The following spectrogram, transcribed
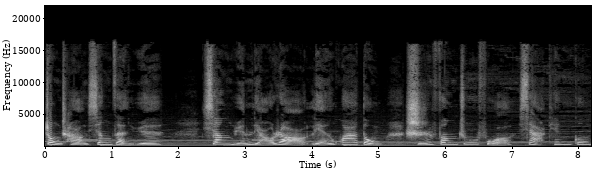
众唱相赞曰。香云缭绕莲花洞，十方诸佛下天宫，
